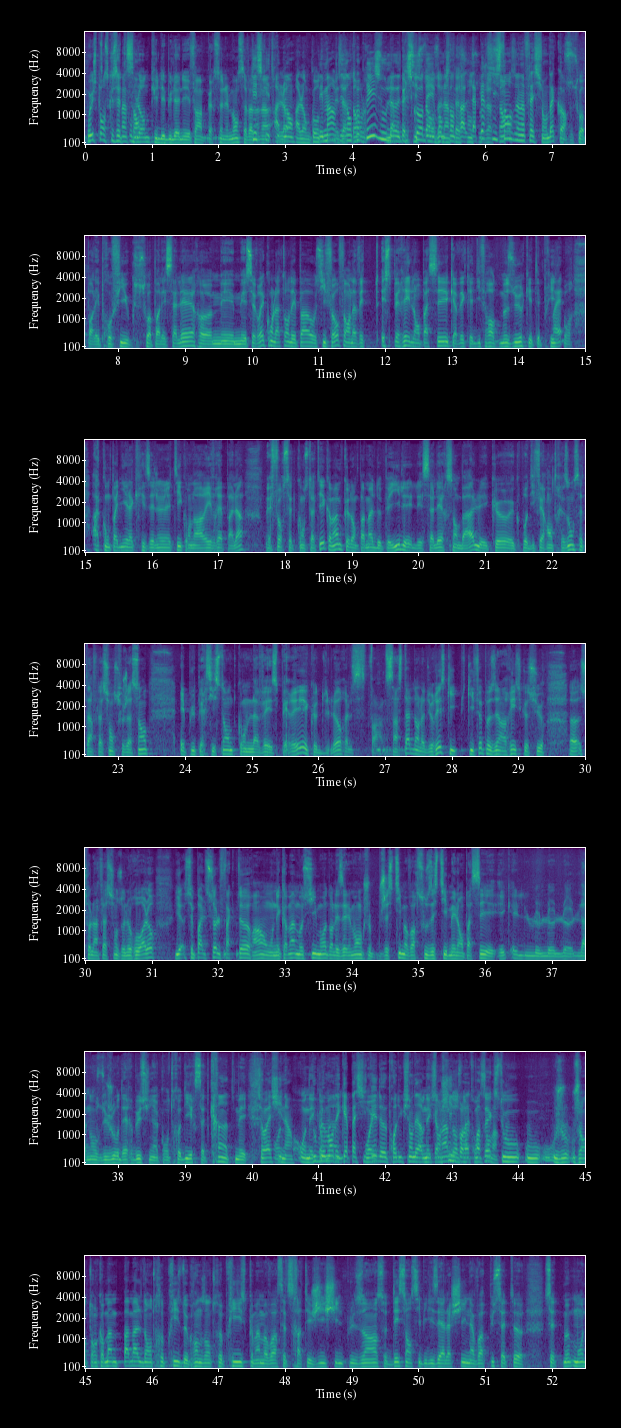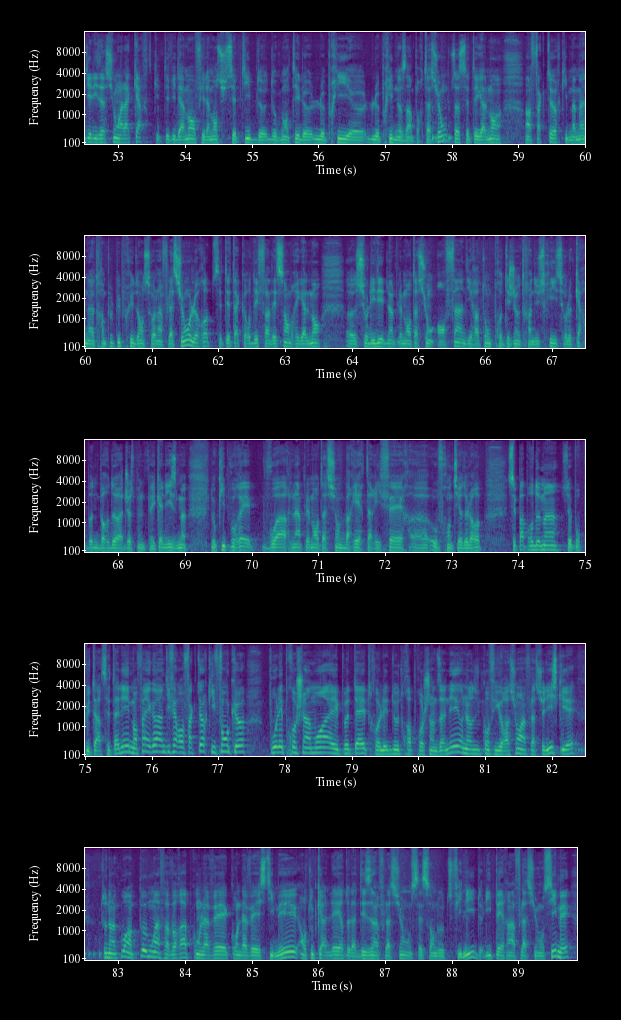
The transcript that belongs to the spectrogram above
Oui, je pense que c'est troublant depuis le début de l'année. Enfin, personnellement, ça va Qu'est-ce qui est troublant à l'encontre Les marges des entreprises ou le discours des banques centrales? La persistance de l'inflation, d'accord. Que ce soit par les profits ou que ce soit par les salaires, euh, mais, mais c'est vrai qu'on ne l'attendait pas aussi fort. Enfin, on avait espéré l'an passé qu'avec les différentes mesures qui étaient prises pour accompagner la crise énergétique, on n'en arriverait pas là. Mais force est de constater quand même que dans pas mal de pays, les, salaires s'emballent et que, pour différentes raisons, cette inflation sous-jacente est plus persistante qu'on ne l'avait espéré et que de lors, elle s'installe dans la durée, ce qui, qui, fait peser un risque sur, euh, sur l'inflation zone euro. Alors, ce n'est pas le seul facteur. Hein. On est quand même aussi, moi, dans les éléments que j'estime avoir sous-estimé l'an passé et, l'annonce du jour d'Airbus vient contredire cette crainte. Mais sur la Chine, on, hein. est doublement des capacités de production d'Airbus on est quand même dans un contexte où, où, j'entends quand même pas mal d'entreprises, de grandes entreprises, quand même avoir cette stratégie Chine plus 1, se désensibiliser à la Chine, avoir plus cette, euh, cette mondialisation à la carte qui est évidemment finalement susceptible d'augmenter le, prix, euh, le prix de nos importations. Ça, c'est également un facteur qui m'amène à être un peu plus prudent sur l'inflation. L'Europe s'était accordée fin décembre également euh, sur l'idée de l'implémentation, enfin, dira-t-on, de protéger notre industrie sur le Carbon Border Adjustment Mechanism, donc qui pourrait voir l'implémentation de barrières tarifaires aux frontières de l'Europe. C'est pas pour demain, c'est pour plus tard cette année, mais enfin, il y a quand même différents facteurs qui font que pour les prochains mois et peut-être les deux, trois prochaines années, on est dans une configuration inflationniste qui est tout d'un coup un peu moins favorable qu'on l'avait qu'on l'avait estimé. En tout cas, l'ère de la désinflation, c'est sans doute fini, de l'hyperinflation aussi, mais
